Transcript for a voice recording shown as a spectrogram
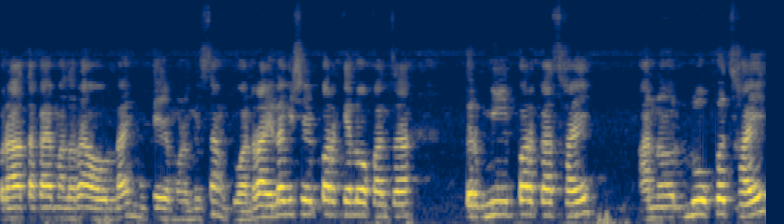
पण आता काय मला राहावलं नाही मग त्याच्यामुळे मी सांगतो. आणि राहिला विषय परक्या लोकांचा तर मी परकाच आहे आणि लोकच आहे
